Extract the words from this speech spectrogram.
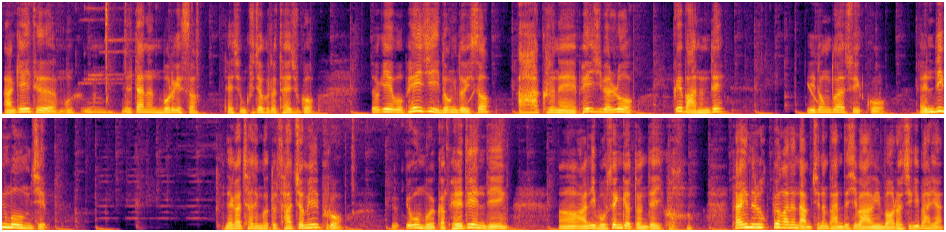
아게이트. 뭐 음, 일단은 모르겠어. 대충 그저 그렇다 해주고 여기에 뭐 페이지 이동도 있어? 아 그러네. 페이지별로 꽤 많은데 이동도 할 수 있고 엔딩 모음집. 내가 찾은 것도 4.1%. 요, 요건 뭘까? 배드 엔딩. 어, 아니 못생겼던데 이거. 타인을 혹평하는 남친은 반드시 마음이 멀어지기 마련.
